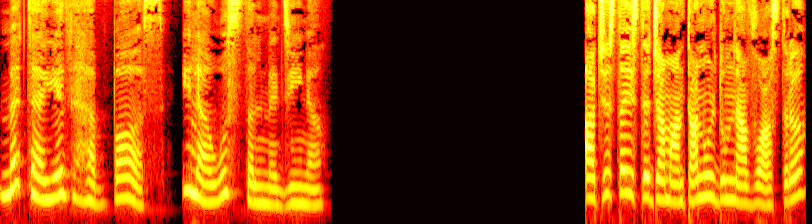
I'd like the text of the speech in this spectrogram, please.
متى يذهب باص إلى وسط المدينة؟ Acesta este geamantanul dumneavoastră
